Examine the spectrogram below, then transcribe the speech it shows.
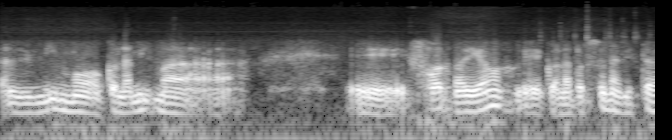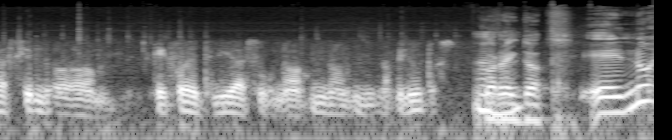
al mismo con la misma eh, forma, digamos, eh, con la persona que está haciendo que fue detenida hace unos, minutos. Correcto. Eh, no,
